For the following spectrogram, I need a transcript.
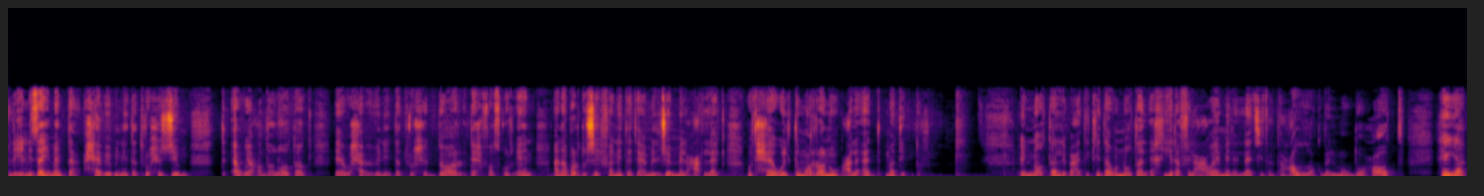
لأن زي ما أنت حابب إن أنت تروح الجيم تقوي عضلاتك آه، وحابب إن أنت تروح الدار تحفظ قرآن أنا برضو شايفة إن أنت تعمل جيم لعقلك وتحاول تمرنه على قد ما تقدر النقطة اللي بعد كده والنقطة الأخيرة في العوامل التي تتعلق بالموضوعات هي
